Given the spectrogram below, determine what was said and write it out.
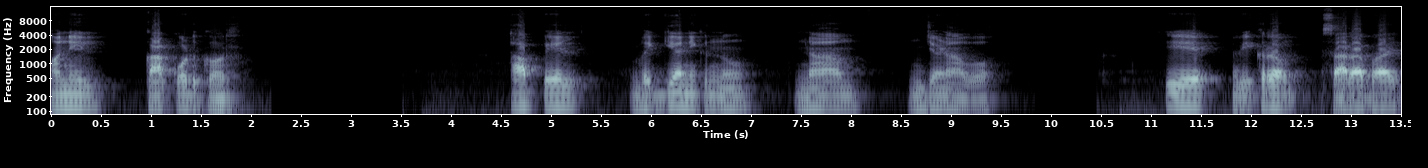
અનિલ કાકોડકર. આપેલ વૈજ્ઞાનિકનું નામ જણાવો. A Vikram Sarabhai,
